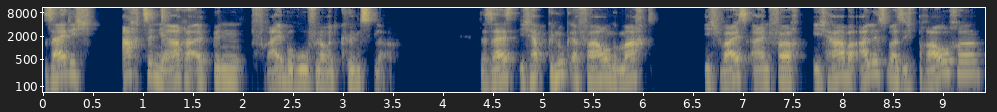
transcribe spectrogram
seit ich 18 Jahre alt bin, Freiberufler und Künstler. Das heißt, ich habe genug Erfahrung gemacht. Ich weiß einfach, ich habe alles, was ich brauche,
